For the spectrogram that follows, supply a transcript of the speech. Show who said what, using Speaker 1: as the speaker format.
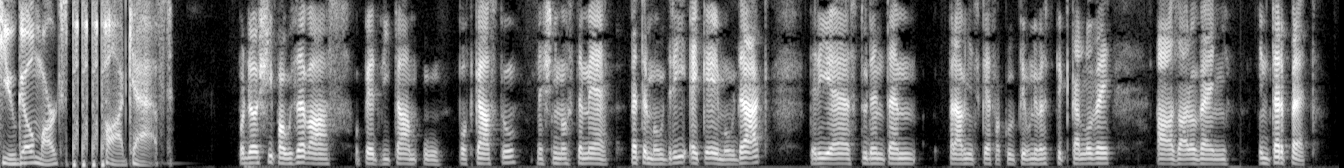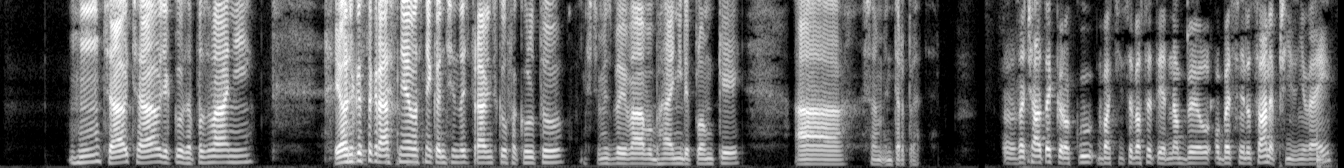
Speaker 1: Hugo Marks Podcast.
Speaker 2: Po delší pauze vás opět vítám u podcastu. Dnešním hostem je Petr Moudrý, a.k.a. Moudrák, který je studentem právnické fakulty Univerzity Karlovy a zároveň interpret.
Speaker 3: Mhm, čau, čau, děkuji za pozvání. Jo, řekl jsi to krásně, vlastně končím teď právnickou fakultu, ještě mi zbývá v obhájení diplomky a jsem interpret.
Speaker 2: Začátek roku 2021 byl obecně docela nepříznivý,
